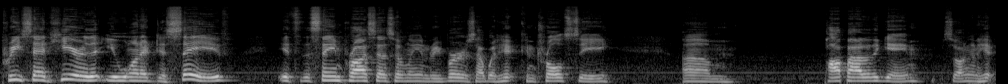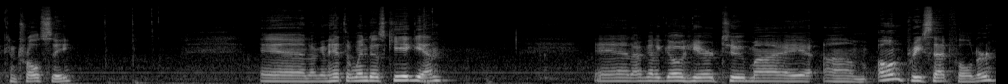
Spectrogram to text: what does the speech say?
preset here that you wanted to save it's the same process only in reverse. I would hit control C um, pop out of the game. So I'm gonna hit control C and I'm going to hit the Windows key again. And I'm going to go here to my um, own preset folder.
